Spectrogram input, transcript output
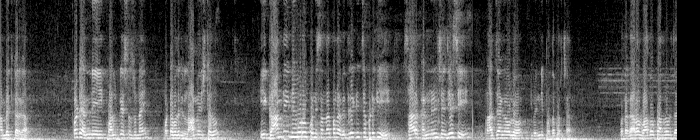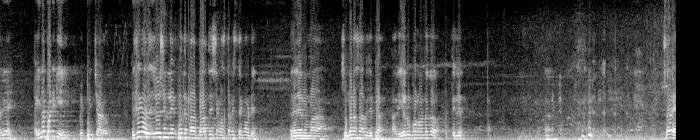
అంబేద్కర్ గారు. కాబట్టి అన్ని క్వాలిఫికేషన్స్ ఉన్నాయి. మొట్టమొదటి లా మినిస్టరు. ఈ గాంధీ నెహ్రూ కొన్ని సందర్భాల్లో వ్యతిరేకించినప్పటికీ సార్ కన్వెన్షన్ చేసి రాజ్యాంగంలో ఇవన్నీ పొందపరిచారు. కొంతకాలం వాదోపాదనలు జరిగాయి. అయినప్పటికీ మెప్పించాడు. నిజంగా రిజర్వేషన్ లేకపోతే మన భారతదేశం అస్తవ్యస్తంగా ఉండేది. నేను మా సుగణ సార్కి చెప్పాను. అది ఏ రూపంలో ఉండదో తెలియదు. సరే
